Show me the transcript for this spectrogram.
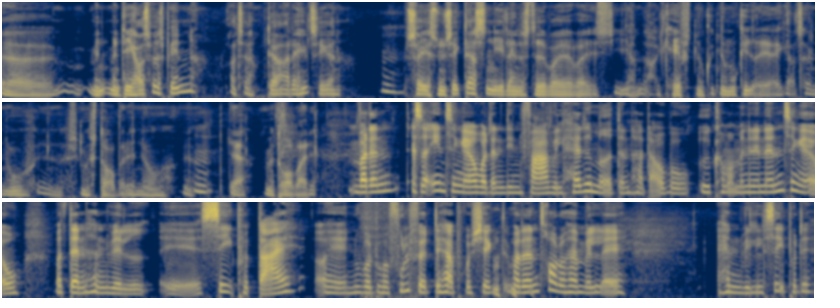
øh, men, men det har også været spændende. Altså, det har det helt sikkert. Mm. Så jeg synes ikke, der er sådan et eller andet sted, hvor jeg, hvor jeg siger, hold kæft, nu, nu gider jeg ikke, altså nu, nu stopper det, nu, mm. ja, nu dropper jeg det. Hvordan, altså en ting er jo, hvordan din far vil have det med, at den her dagbog udkommer, men en anden ting er jo, hvordan han vil øh, se på dig, øh, nu hvor du har fuldført det her projekt. hvordan tror du, han vil, øh, han vil se på det?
